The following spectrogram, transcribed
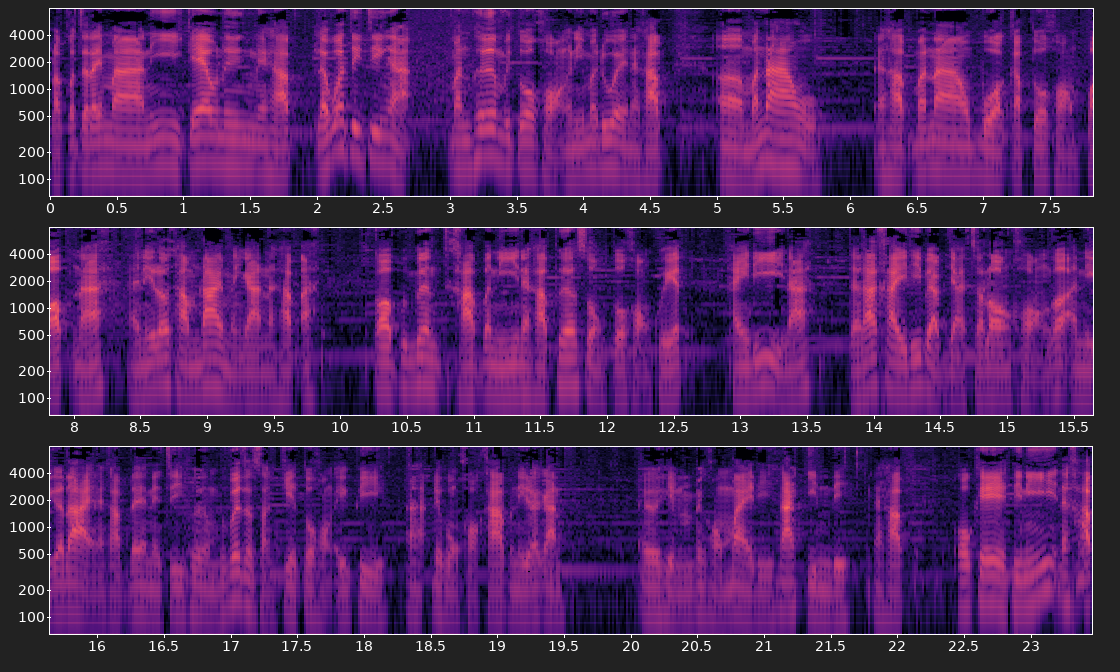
เราก็จะได้มานี่แก้วหนึ่งนะครับ แล้วว่าจริงๆอะ มันเพิ่มไปตัวของอันนี้มาด้วยนะครับเอ่อมะนาวนะครับ มะนาวบวกกับตัวของป๊อปนะ อันนี้เราทำได้เหมือนกันนะครับ อะ ก็เพื่อนๆครับอันนี้นะครับเพื่อส่งตัวของเควสไฮดี้นะ แต่ถ้าใครที่แบบอยากจะลองของก็อันนี้ก็ได้นะครับ ได้ energy เพิ่มเพื่อจะสังเกตตัวของ XP อะเดี๋ยวผมขอคาบอันนี้แล้วกันเออเห็นมันเป็นของใหม่ดีน่ากินดีนะครับโอเคทีนี้นะครับ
